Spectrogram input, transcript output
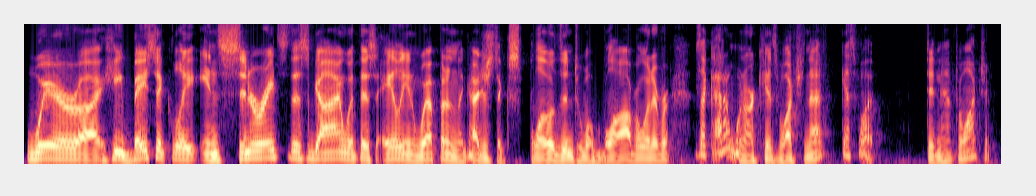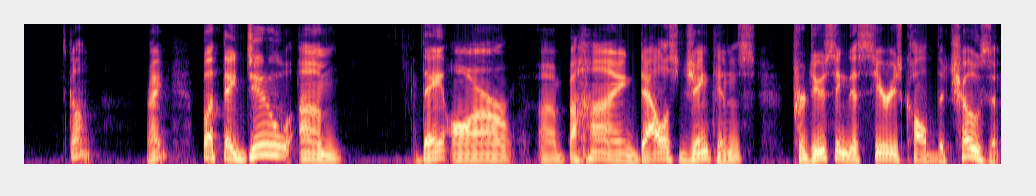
where uh, he basically incinerates this guy with this alien weapon, and the guy just explodes into a blob or whatever. It's like I don't want our kids watching that. Guess what? Didn't have to watch it. It's gone, right? But they do. Um, they are uh, behind Dallas Jenkins producing this series called The Chosen.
